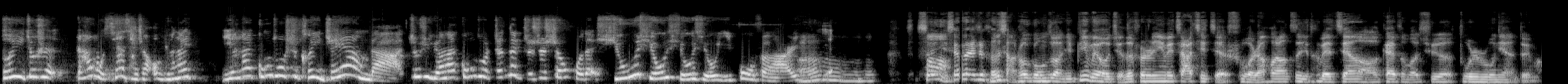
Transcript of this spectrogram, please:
所以就是，然后我现在才知道，哦，原来原来工作是可以这样的，就是原来工作真的只是生活的咻咻咻咻一部分而已。所以你现在是很享受工作，你并没有觉得说是因为假期结束，然后让自己特别煎熬，该怎么去度日如年，对吗？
